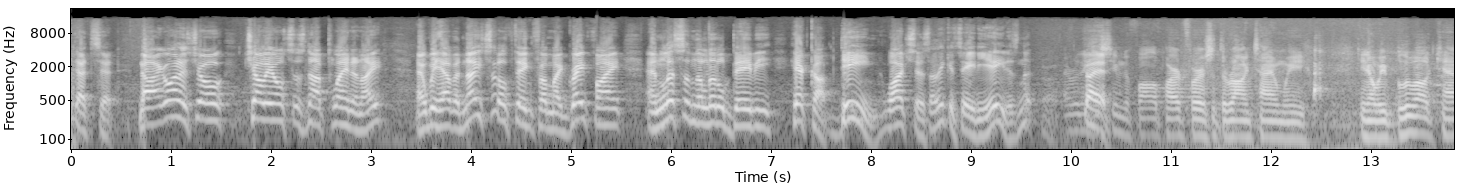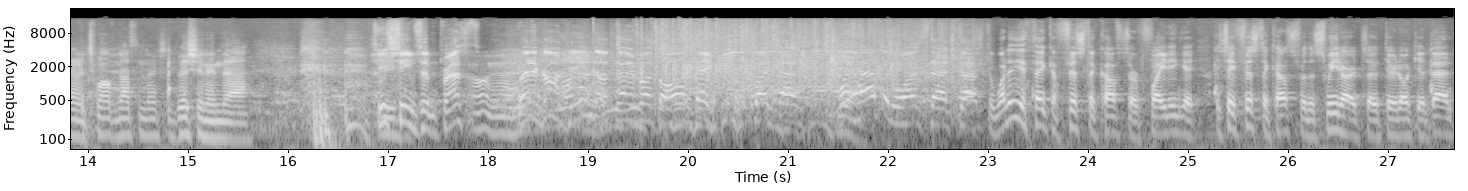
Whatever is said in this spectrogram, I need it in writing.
That's it. Now I want to show Chelios is not playing tonight, and we have a nice little thing from my grapevine. And listen to little baby hiccup. Dean, watch this. I think it's 88, isn't it? Everything Go just seemed to fall apart for us at the wrong time. We, you know, we blew out Canada 12 nothing exhibition, and uh, He seems impressed. Oh, yeah. Way to go, Dean. I'll tell you about the whole thing. But what happened was that, uh, what do you think of fisticuffs or fighting? I say fisticuffs for the sweethearts out there, don't get banned.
